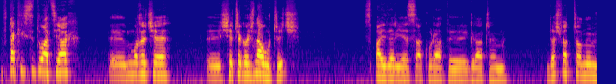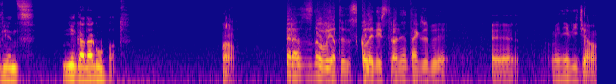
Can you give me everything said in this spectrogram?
w takich sytuacjach y, możecie y, się czegoś nauczyć. Spider jest akurat y, graczem doświadczonym, więc nie gada głupot. No. Teraz znowu jadę z kolejnej strony, tak żeby yy, mnie nie widział.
